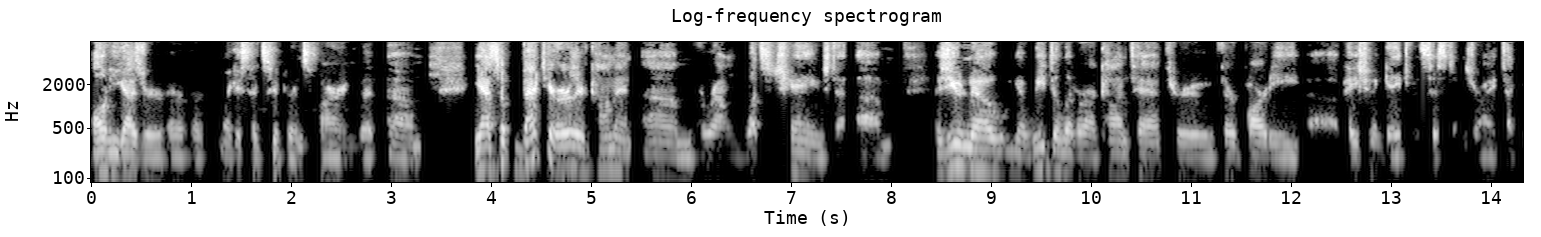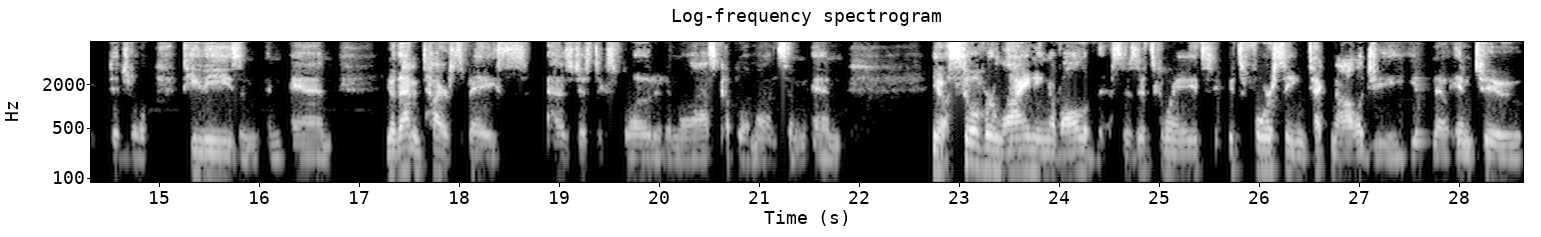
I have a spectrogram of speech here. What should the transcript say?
all of you guys are, are, are, like I said, super inspiring. But um, yeah, so back to your earlier comment um, around what's changed. Um, as you know, you know, we deliver our content through third-party uh, patient engagement systems, right? Tech, digital TVs, and, and and you know that entire space has just exploded in the last couple of months, and and you know silver lining of all of this is it's going it's it's forcing technology you know into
